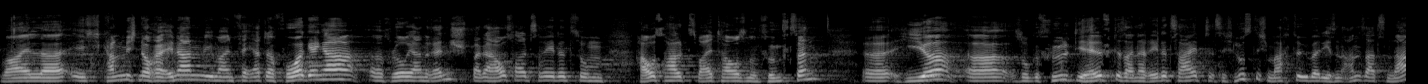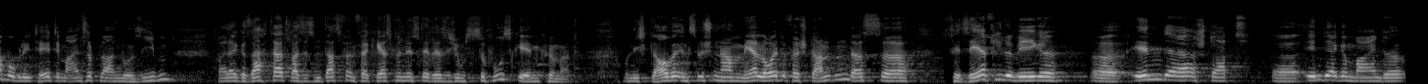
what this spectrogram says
Weil äh, ich kann mich noch erinnern, wie mein verehrter Vorgänger äh, Florian Rentsch bei der Haushaltsrede zum Haushalt 2015 hier so gefühlt die Hälfte seiner Redezeit sich lustig machte über diesen Ansatz Nahmobilität im Einzelplan 07, weil er gesagt hat, was ist denn das für ein Verkehrsminister, der sich ums Zu-Fuß-Gehen kümmert. Ich glaube, inzwischen haben mehr Leute verstanden, dass für sehr viele Wege in der Stadt in der Gemeinde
